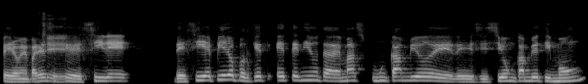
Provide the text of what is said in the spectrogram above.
pero me parece Sí. que decide, decide Piero porque he tenido además un cambio de, de decisión, un cambio de timón,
